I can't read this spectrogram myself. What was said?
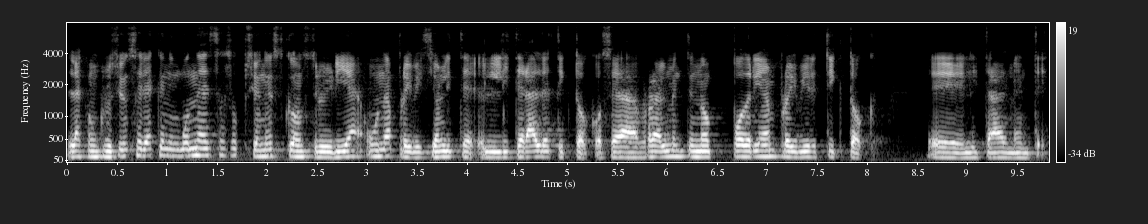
la conclusión sería que ninguna de estas opciones construiría una prohibición literal de TikTok, o sea, realmente no podrían prohibir TikTok, eh, literalmente.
